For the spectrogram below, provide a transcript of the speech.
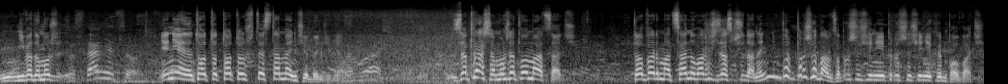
Nie wiadomo, że... zostanie coś. Nie, nie, to, to, to, to już w testamencie będzie miał. No właśnie. Zapraszam, można pomacać. Towar macany uważa się za sprzedany. Proszę bardzo, proszę się nie, proszę się nie krępować.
